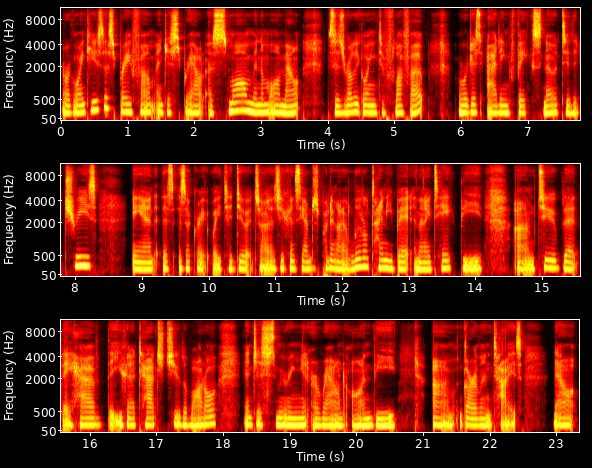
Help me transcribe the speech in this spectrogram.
And we're going to use the spray foam and just spray out a small minimal amount. This is really going to fluff up, but we're just adding fake snow to the trees and this is a great way to do it. So as you can see, I'm just putting on a little tiny bit and then I take the um, tube that they have that you can attach to the bottle and just smearing it around on the um, garland ties. Now,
